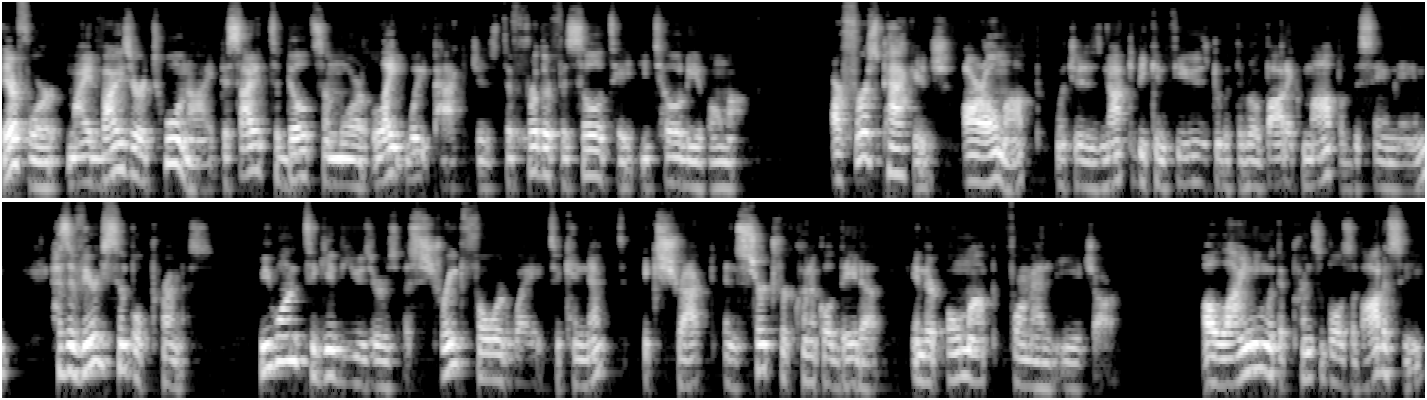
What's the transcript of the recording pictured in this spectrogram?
Therefore, my advisor Atul and I decided to build some more lightweight packages to further facilitate utility of OMOP. Our first package, ROMOP, which is not to be confused with the robotic mop of the same name, has a very simple premise. We wanted to give users a straightforward way to connect, extract, and search for clinical data in their OMOP formatted EHR. Aligning with the principles of OHDSI,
